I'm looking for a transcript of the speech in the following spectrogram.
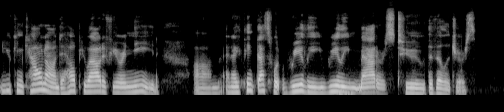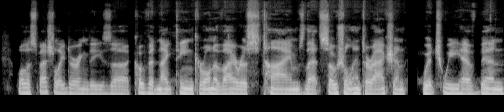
you can count on to help you out if you're in need um, and i think that's what really really Mhm. matters to the villagers Well, especially during these uh, COVID 19 coronavirus times, that social interaction, which we have been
